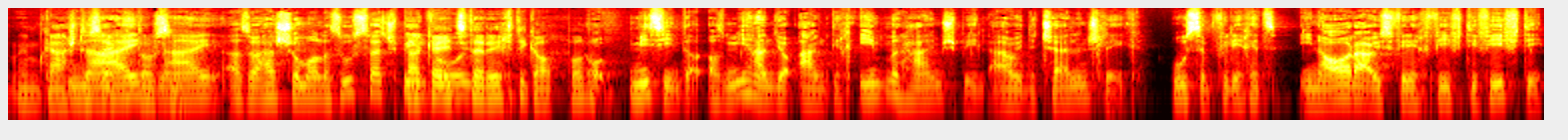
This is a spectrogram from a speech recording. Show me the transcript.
im Nein, Gästensektor sind. nein. Also hast du schon mal ein Auswärtsspiel? Da geht's dann richtig ab, oder? Oh, wir sind, also wir haben ja eigentlich immer Heimspiel, auch in der Challenge League. Ausser vielleicht jetzt in Aarau ist vielleicht 50-50.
